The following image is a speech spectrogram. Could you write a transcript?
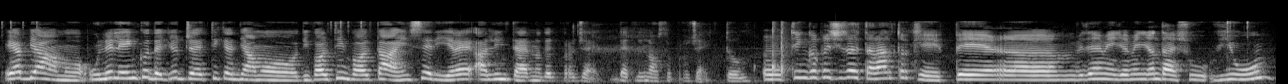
e abbiamo un elenco degli oggetti che andiamo di volta in volta a inserire all'interno del, del nostro progetto. Uh, tengo a precisare tra l'altro che per uh, vedere meglio è meglio andare su View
